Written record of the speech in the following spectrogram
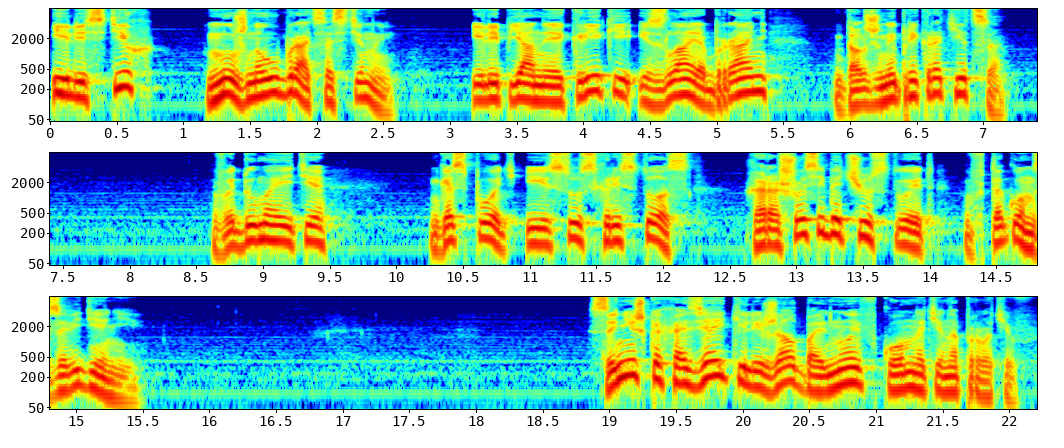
Или стих нужно убрать со стены, или пьяные крики и злая брань должны прекратиться. Вы думаете, Господь Иисус Христос хорошо себя чувствует в таком заведении? Сынишка хозяйки лежал больной в комнате напротив –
